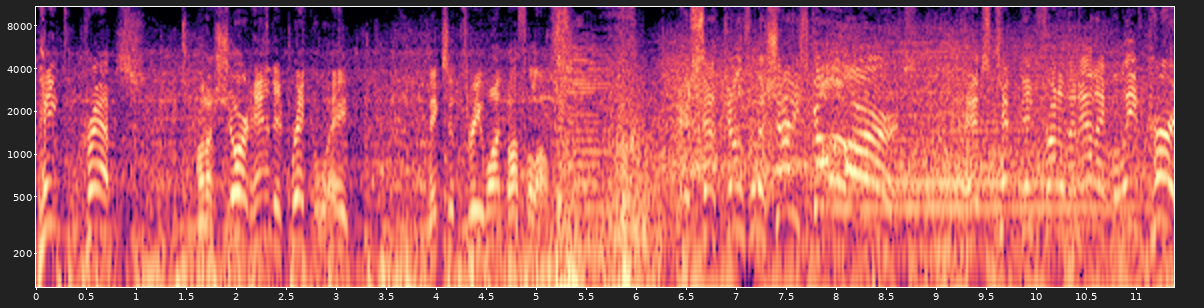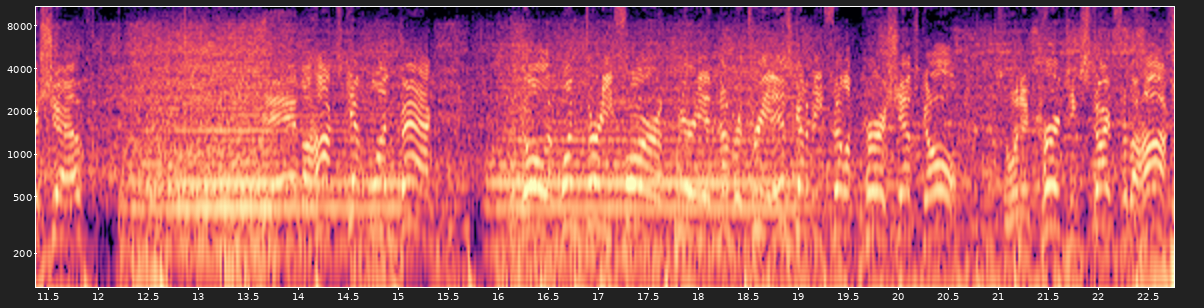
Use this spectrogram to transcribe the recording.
Peyton Krebs on a short-handed breakaway makes it 3-1 Buffalo. Here's Seth Jones with a shot. He scores! It's tipped in front of the net, I believe, Kurashev. 134 of period number three. It is going to be Philip Kurashev's goal. So an encouraging start for the Hawks.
